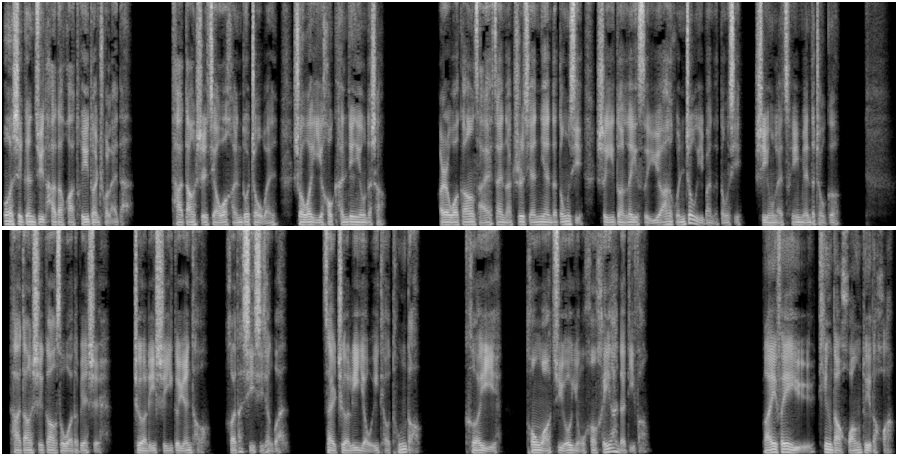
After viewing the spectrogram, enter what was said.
我是根据他的话推断出来的。他当时教我很多咒文，说我以后肯定用得上。而我刚才在那之前念的东西，是一段类似于安魂咒一般的东西，是用来催眠的咒歌。”他当时告诉我的便是，这里是一个源头，和他息息相关。在这里有一条通道，可以通往具有永恒黑暗的地方。白飞羽听到黄队的话，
